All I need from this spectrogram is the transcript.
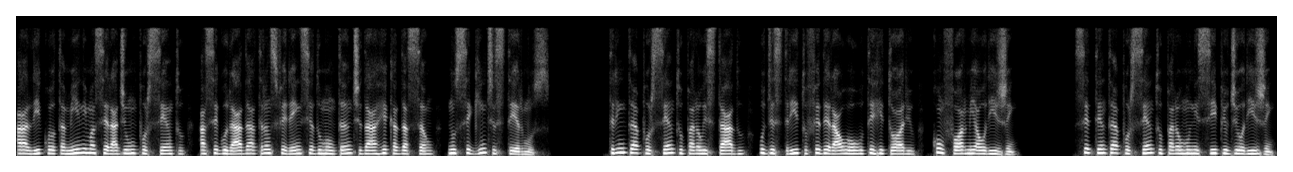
a alíquota mínima será de 1%, assegurada a transferência do montante da arrecadação, nos seguintes termos. 30% para o Estado, o Distrito Federal ou o território, conforme a origem. 70% para o município de origem.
